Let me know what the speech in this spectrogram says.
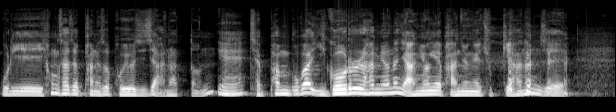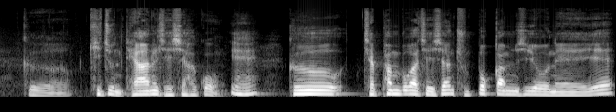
우리 형사 재판에서 보여지지 않았던 예. 재판부가 이거를 하면은 양형에 반영해 줄게 하는 이제 그 기준 대안을 제시하고 예. 그 재판부가 제시한 준법감시위원회의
